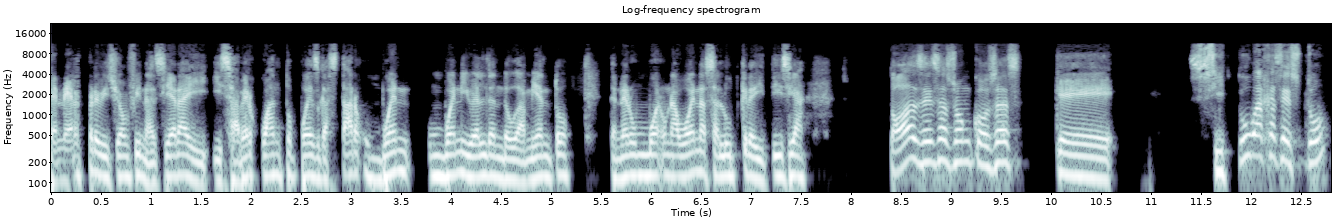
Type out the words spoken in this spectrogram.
tener previsión financiera y, y saber cuánto puedes gastar, un buen, un buen nivel de endeudamiento, tener una buena salud crediticia. Todas esas son cosas que si tú bajas esto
